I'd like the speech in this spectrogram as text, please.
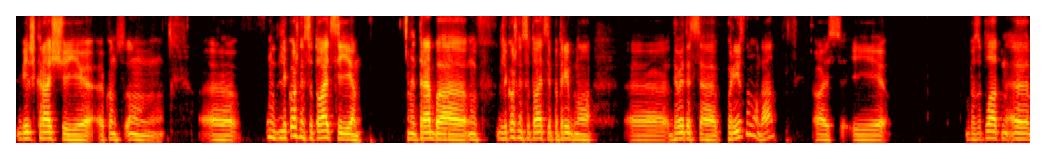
більш кращої конс... Е, ну, для кожної ситуації треба ну, для кожної ситуації потрібно е, дивитися по-різному, да? Ось і безоплатне е,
